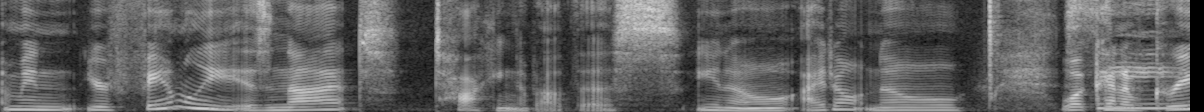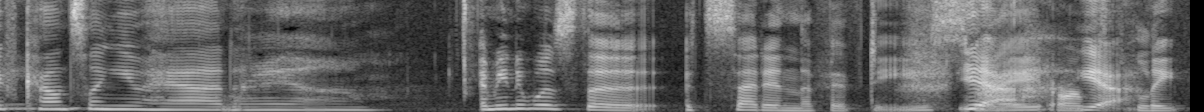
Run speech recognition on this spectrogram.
I mean, your family is not talking about this. You know, I don't know what kind of grief counseling you had. yeah i mean it was the it's set in the 50s Yeah, right or yeah. late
